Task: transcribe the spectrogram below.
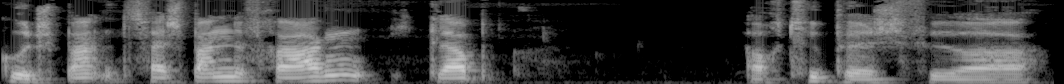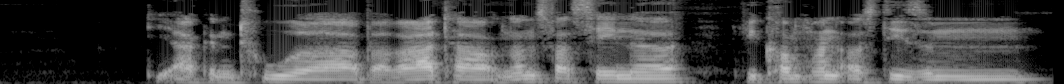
Gut, span zwei spannende Fragen. Ich glaube, auch typisch für die Agentur, Berater und sonst was Szene. Wie kommt man aus diesem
